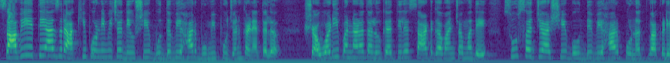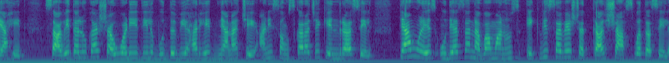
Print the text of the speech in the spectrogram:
सावे येथे आज राखी पौर्णिमेच्या दिवशी बुद्ध विहार भूमिपूजन करण्यात आलं. शाहवाडी पन्हाळा तालुक्यातील साठ गावांच्या मध्ये सुसज्ज अशी बौद्ध विहार पूर्णत्वाकडे आहेत. सावे तालुका शाहवाडी येथील बुद्ध विहार हे ज्ञानाचे आणि संस्काराचे केंद्र असेल. त्यामुळेच उद्याचा नवा माणूस एकविसाव्या शतकात शाश्वत असेल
